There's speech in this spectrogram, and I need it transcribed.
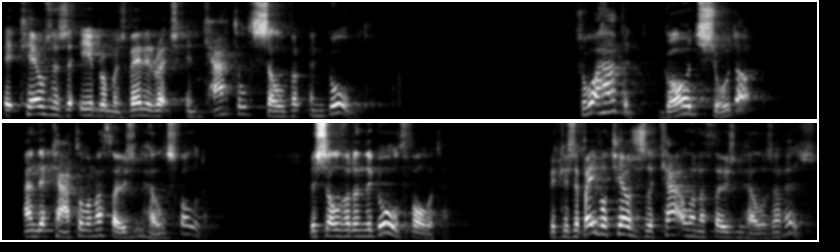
it tells us that Abram was very rich in cattle, silver, and gold. So what happened? God showed up, and the cattle on a thousand hills followed him. The silver and the gold followed him. Because the Bible tells us the cattle on a thousand hills are his,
